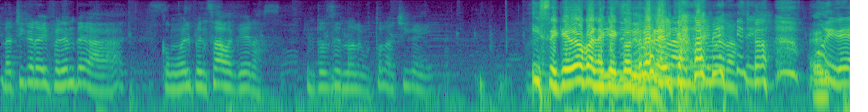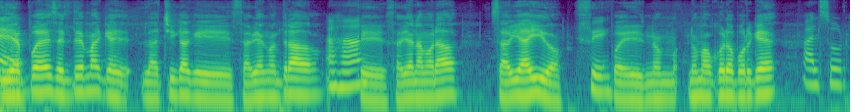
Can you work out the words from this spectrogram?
la chica era diferente a como él pensaba que era. Entonces no le gustó la chica y. Y se quedó con la Sí, que sí, encontró en sí, el la camino. El- Muy bien. Y después el tema que la chica que se había encontrado, Ajá. que se había enamorado, se había ido. Sí. Pues no, no me acuerdo por qué, Al sur.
